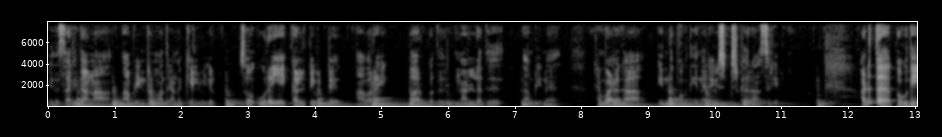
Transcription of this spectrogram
இது சரிதானா அப்படின்ற மாதிரியான கேள்விகள். ஸோ உரையை கழட்டி விட்டு அவரை பார்ப்பது நல்லது அப்படின்னு ரொம்ப அழகாக இந்த பகுதியை நிறைவு செஞ்சுருக்காரு ஆசிரியர். அடுத்த பகுதி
